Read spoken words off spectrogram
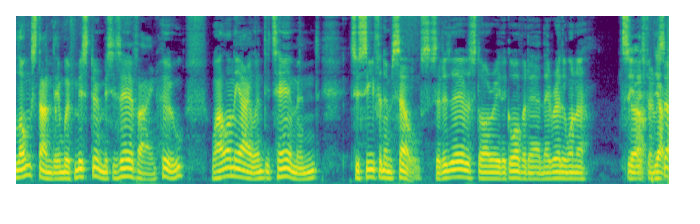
long standing with Mr. and Mrs. Irvine, who, while on the island, determined to see for themselves. So they hear the story, they go over there, and they really want to see So this for they themselves. They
